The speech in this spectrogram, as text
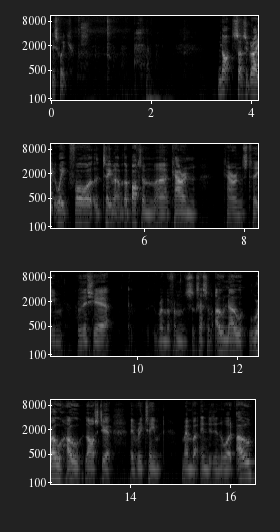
this week. Not such a great week for the team at the bottom, uh, Karen, Karen's team, who this year, remember from the success of Oh No Roho last year, every team member ended in the word O.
